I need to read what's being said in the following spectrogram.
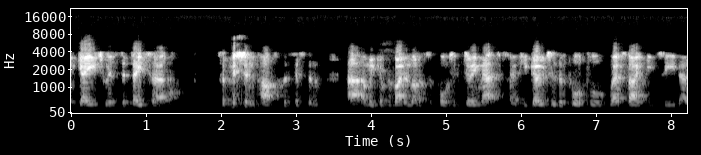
engage with the data submission part of the system, uh, and we can provide a lot of support in doing that. So if you go to the portal website, you see the,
